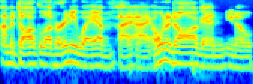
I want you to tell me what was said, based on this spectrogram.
I'm a dog lover anyway. I've, I, I own a dog, and you know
